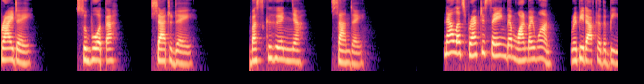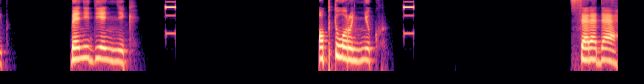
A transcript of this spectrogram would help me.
Friday Суббота Saturday Воскресенье Sunday Now let's practice saying them one by one. Repeat after the beep. Понедельник Оптурунюк Середа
